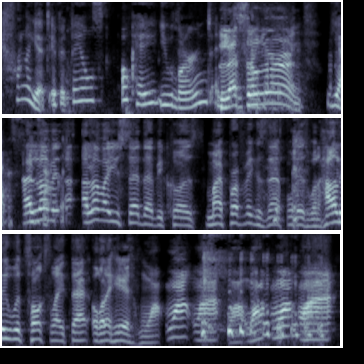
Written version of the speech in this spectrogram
try it. If it fails, okay, you learned. And Lesson learned. Yes, I exactly. love it. I love how you said that because my perfect example is when Hollywood talks like that. All I hear is wah wah wah wah wah wah wah.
